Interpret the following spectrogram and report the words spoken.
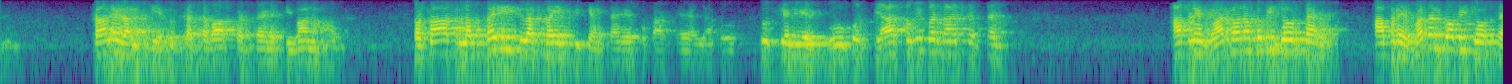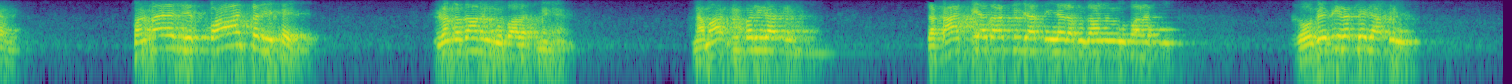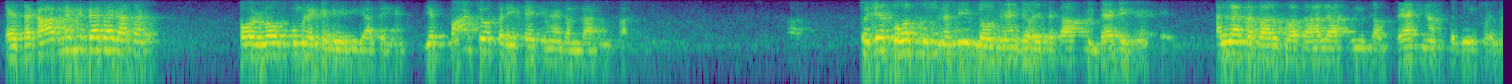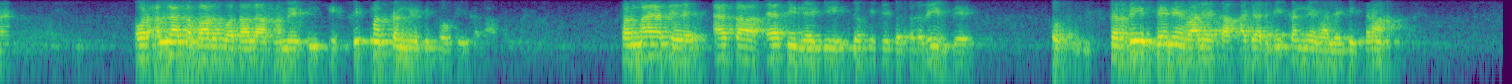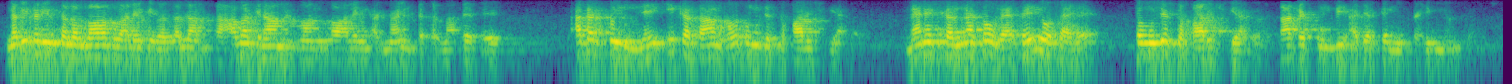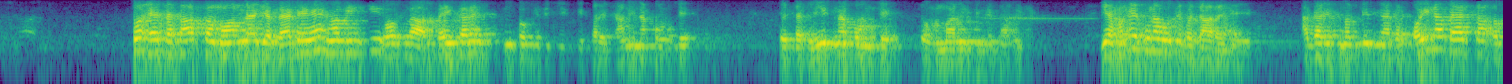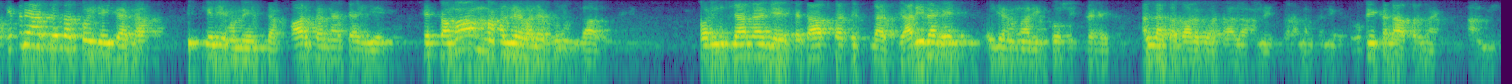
کالے رنگ کی ہے، اس کا طباف کرتا ہے، دیوانہ ہوگا اور ساتھ لبیک لبیک بھی کہتا ہے، پکارتا ہے اللہ کو۔ اس کے لیے بھوک اور پیاس کو بھی برداشت کرتا ہے۔ اپنے گھر والوں کو بھی چھوڑتا ہے، اپنے وطن کو بھی چھوڑتا ہے۔ فرمایا یہ پانچ طریقے رمضان المبارک میں ہیں۔ نماز بھی پڑھی جاتی ہے۔ زکات بھی ادا کی جاتی ہے رمضان المبارک میں روزے بھی رکھے جاتے ہیں۔ احتکاب میں بھی بیٹھا جاتا ہے۔ اور لوگ عمرے کے لیے بھی جاتے ہیں۔ یہ پانچوں طریقے جو ہیں رمضان کا تو یہ بہت خوش نصیب لوگ ہیں جو احتکاف میں بیٹھے ہیں۔ اللہ تبارک و تعالیٰ ان کا بیٹھنا قبول فرمائے۔ اور اللہ تبارک و تعالیٰ ہمیں ان کی خدمت کرنے کی توفیق کرا فرمایا کہ ایسا ایسی نیکی جو کسی کو ترغیب دے، تو ترغیب دینے والے کا اجر بھی کرنے والے کی طرح۔ نبی کریم صلی اللہ علیہ وسلم صحابہ کے نام رحمان اللہ علیہ اجمائن سے فرماتے تھے، اگر کوئی نیکی کا کام ہو تو مجھے سفارش کیا۔ میں نے کرنا تو ویسے ہی ہوتا ہے، تو مجھے سفارش کیا۔ تاکہ تم بھی اجر کے مستحق بن تو احتساب کا معاملہ یہ بیٹھے ہیں، ہم ان کی حوصلہ افزائی کریں۔ ان کو کسی چیز کی پریشانی نہ پہنچے، کوئی تکلیف نہ پہنچے تو ہماری ذمہ داری ہے۔ یہ ہمیں گناہوں سے بچا رہے ہیں۔ اگر اس مسجد میں اگر کوئی نہ بیٹھتا اور کتنے عرصے تک کوئی نہیں بیٹھا، اس کے لیے ہمیں استغفار کرنا چاہیے کہ تمام محلے والے گنگار اور انشاءاللہ یہ کتاب کا سلسلہ جاری رہے اور یہ ہماری کوشش رہے۔ اللہ تبارک و تعالیٰ ہمیں اس پر عمل کرنے کی توفیق عطا فرمائے۔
